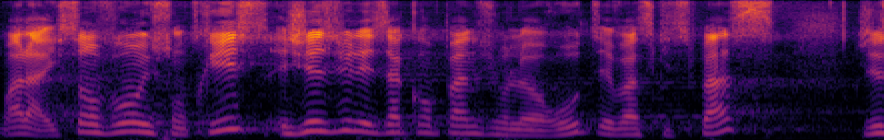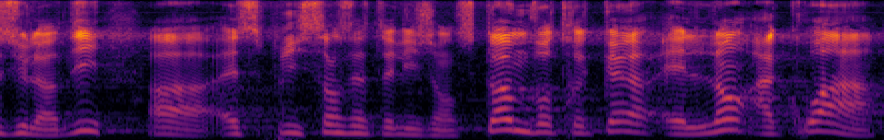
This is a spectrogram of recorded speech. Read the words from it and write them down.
Voilà, ils s'en vont, ils sont tristes, Jésus les accompagne sur leur route, et voilà ce qui se passe. Jésus leur dit, ah, esprit sans intelligence, comme votre cœur est lent à croire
